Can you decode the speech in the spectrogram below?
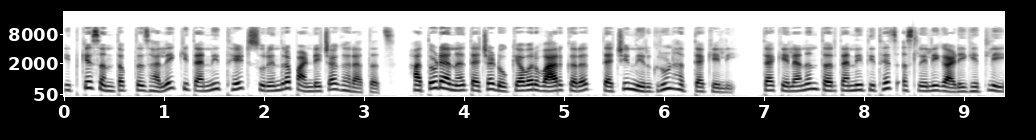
इतके संतप्त झाले की त्यांनी थेट सुरेंद्र पांडेच्या घरातच हातोड्यानं त्याच्या डोक्यावर वार करत त्याची निर्घृण हत्या केली. त्या केल्यानंतर त्यांनी तिथेच असलेली गाडी घेतली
